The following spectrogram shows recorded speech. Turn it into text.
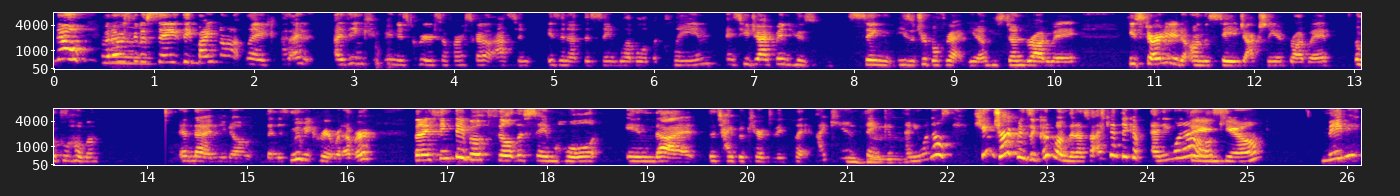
no, but I was gonna say they might not like. I I think in his career so far, Skylar Astin isn't at the same level of acclaim as Hugh Jackman, who's sing. He's a triple threat. You know, he's done Broadway. He started on the stage actually in Broadway, Oklahoma, and then you know then his movie career, whatever. But I think they both fill the same hole in that the type of character they play. I can't think of Mhm. anyone else. Hugh Jackman's a good one, Vanessa. I can't think of anyone else. Thank you. Maybe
